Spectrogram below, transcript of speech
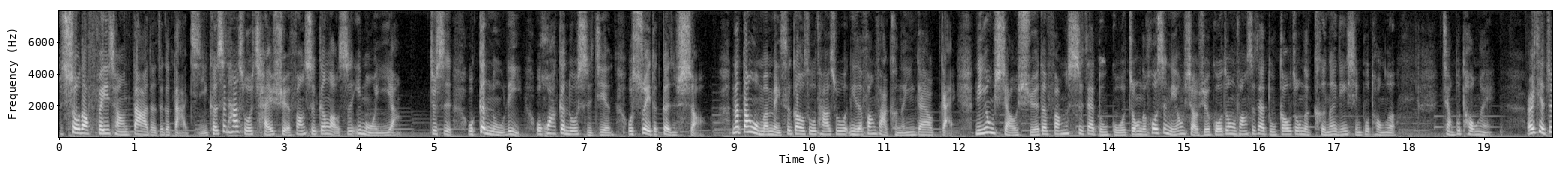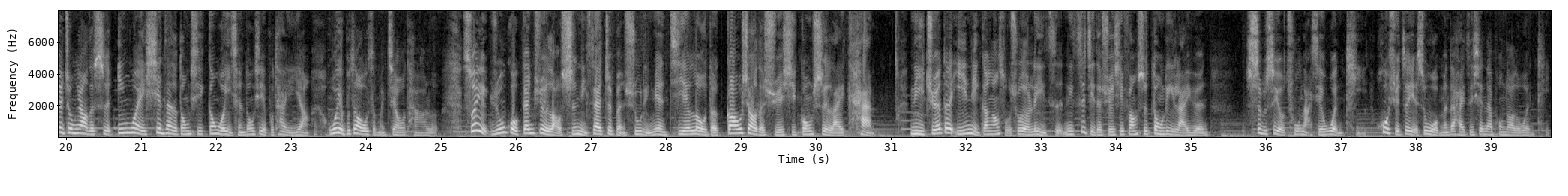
受到非常大的这个打击，可是他所采血方式跟老师一模一样，就是我更努力，我花更多时间，我睡得更少。那当我们每次告诉他说，你的方法可能应该要改，你用小学的方式在读国中的，或是你用小学国中的方式在读高中的，可能已经行不通了，讲不通哎、而且最重要的是，因为现在的东西跟我以前的东西也不太一样，我也不知道我怎么教他了。所以，如果根据老师你在这本书里面揭露的高效的学习公式来看，你觉得以你刚刚所说的例子，你自己的学习方式动力来源是不是有出哪些问题？或许这也是我们的孩子现在碰到的问题。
